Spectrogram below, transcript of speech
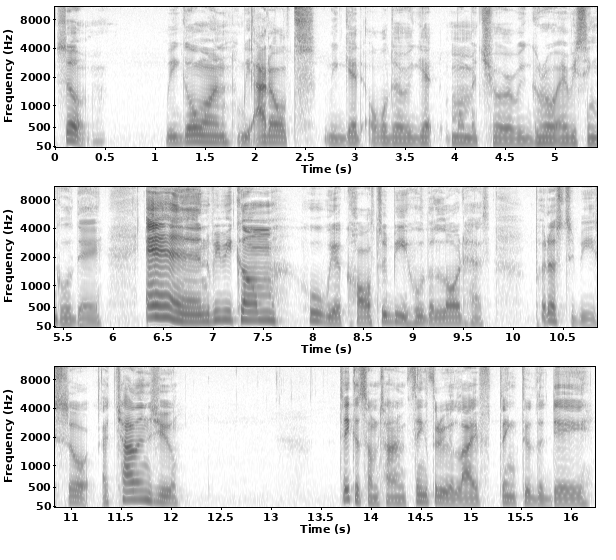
So we go on, we adult, we get older, we get more mature, we grow every single day, and we become who we are called to be, who the Lord has put us to be. So I challenge you take it some time, think through your life, think through the day.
